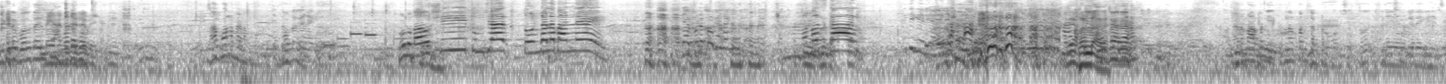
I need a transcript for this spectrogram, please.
तिकडे बोलता येईल मावशी तुमच्या तोंडाला बांधले नमस्कार. आपण इकडनं पण कंट्रोल करू शकतो. इकडे वगैरे घ्यायचं.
